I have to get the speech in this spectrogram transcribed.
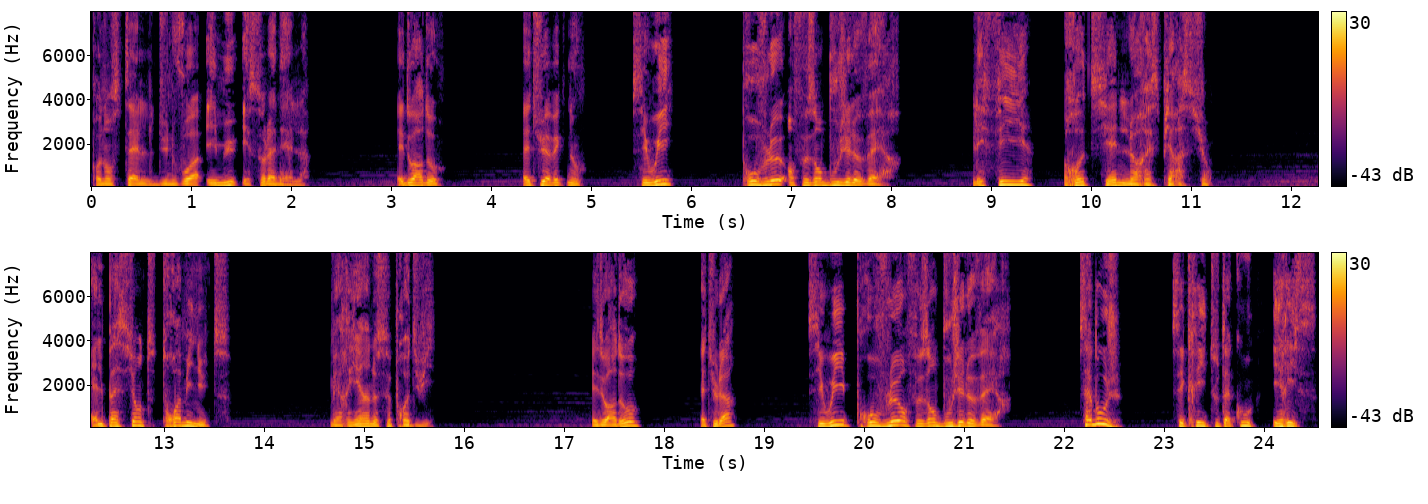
prononce-t-elle d'une voix émue et solennelle. Eduardo, es-tu avec nous? Si oui, prouve-le en faisant bouger le verre. Les filles retiennent leur respiration. Elles patientent trois minutes, mais rien ne se produit. Eduardo, es-tu là? Si oui, prouve-le en faisant bouger le verre. Ça bouge s'écrie tout à coup Iris.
